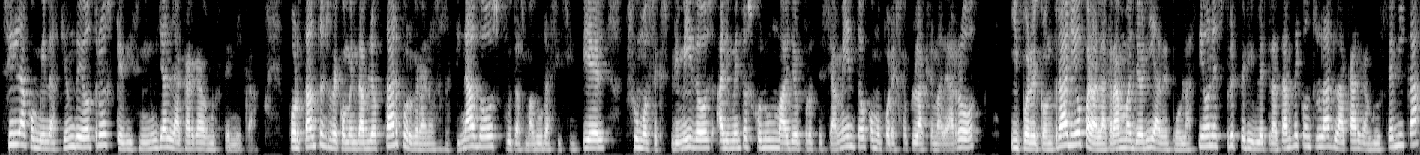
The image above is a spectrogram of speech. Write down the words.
sin la combinación de otros que disminuyan la carga glucémica. Por tanto, es recomendable optar por granos refinados, frutas maduras y sin piel, zumos exprimidos, alimentos con un mayor procesamiento, como por ejemplo la crema de arroz, y por el contrario, para la gran mayoría de población es preferible tratar de controlar la carga glucémica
